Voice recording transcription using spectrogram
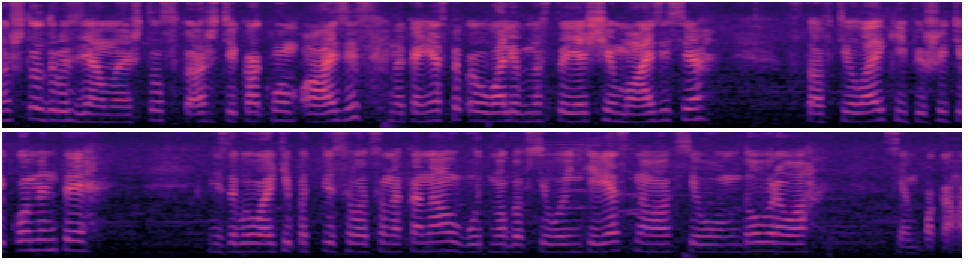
Ну что, друзья мои, что скажете, как вам оазис? Наконец-то побывали в настоящем оазисе. Ставьте лайки, пишите комменты. Не забывайте подписываться на канал, будет много всего интересного. Всего вам доброго. Всем пока.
